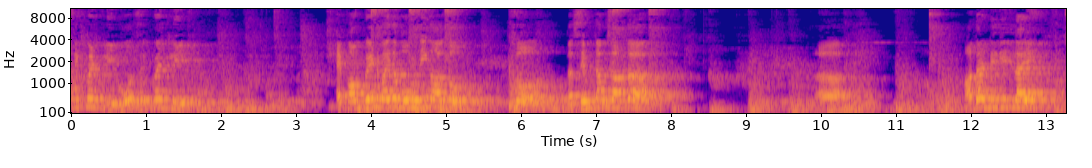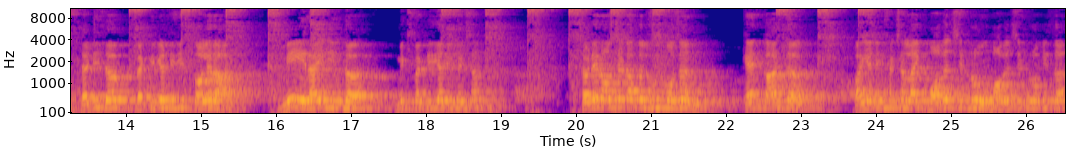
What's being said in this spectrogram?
frequently, more frequently, accompanied by the vomiting also. So the symptoms of the uh, other disease like that is the bacterial disease cholera may arise in the mixed bacterial infection. Sudden onset of the loose motion can cause the by an infection like bowel syndrome. Bowel syndrome is the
